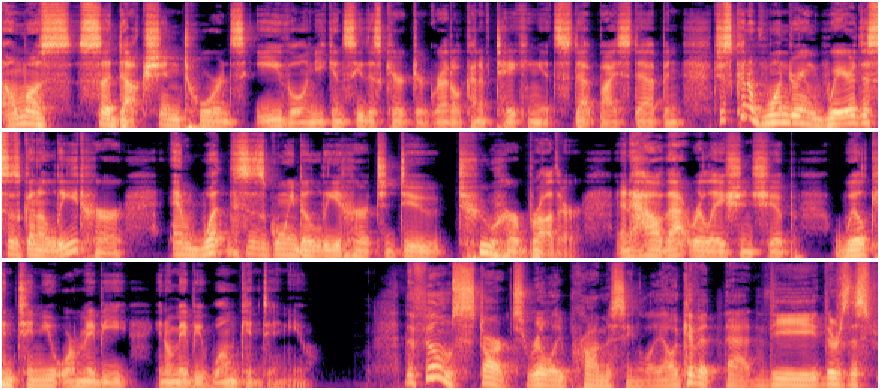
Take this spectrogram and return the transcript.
almost seduction towards evil. And you can see this character, Gretel, kind of taking it step by step and just kind of wondering where this is going to lead her and what this is going to lead her to do to her brother and how that relationship will continue or maybe, you know, maybe won't continue. The film starts really promisingly. I'll give it that. The there's this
